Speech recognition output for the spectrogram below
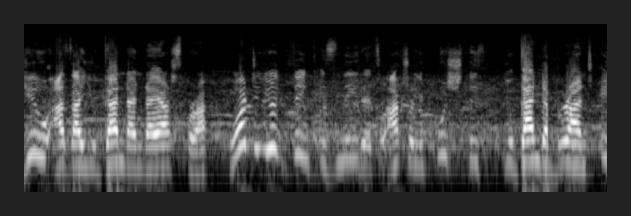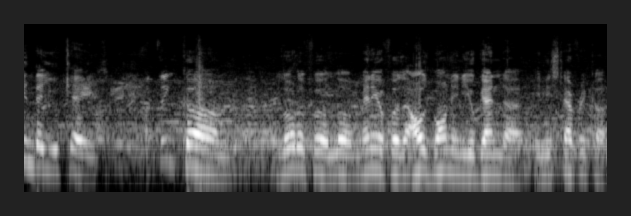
you as a Ugandan diaspora. What do you think is needed to actually push this Uganda brand in the UK? I think um, a lot of, uh, many of us, I was born in Uganda, in East Africa,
